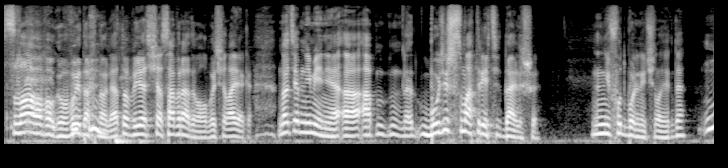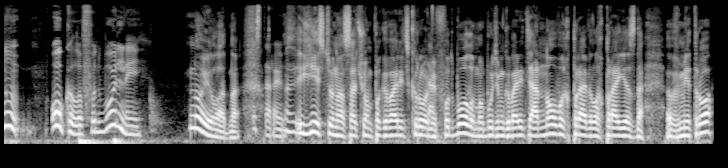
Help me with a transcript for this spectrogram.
Слава богу, выдохнули, а то бы я сейчас обрадовал бы человека. Но, тем не менее, а, а будешь смотреть дальше? Ну, не футбольный человек, да? Ну, около футбольный. Ну и ладно. Постараюсь. Есть у нас о чем поговорить, кроме Да. футбола. Мы будем говорить о новых правилах проезда в метро.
